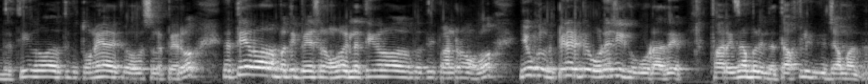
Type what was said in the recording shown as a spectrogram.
இந்த தீவிரவாதத்துக்கு துணையாக இருக்கிற ஒரு சில பேரோ இந்த தீவிரவாதம் பற்றி பேசுகிறவங்களோ இல்லை தீவிரவாதம் பற்றி பண்ணுறவங்களோ இவங்களுக்கு பின்னாடி போய் ஒழிஞ்சிக்க கூடாது. ஃபார் எக்ஸாம்பிள் இந்த தஃப்லிக் ஜமாத்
